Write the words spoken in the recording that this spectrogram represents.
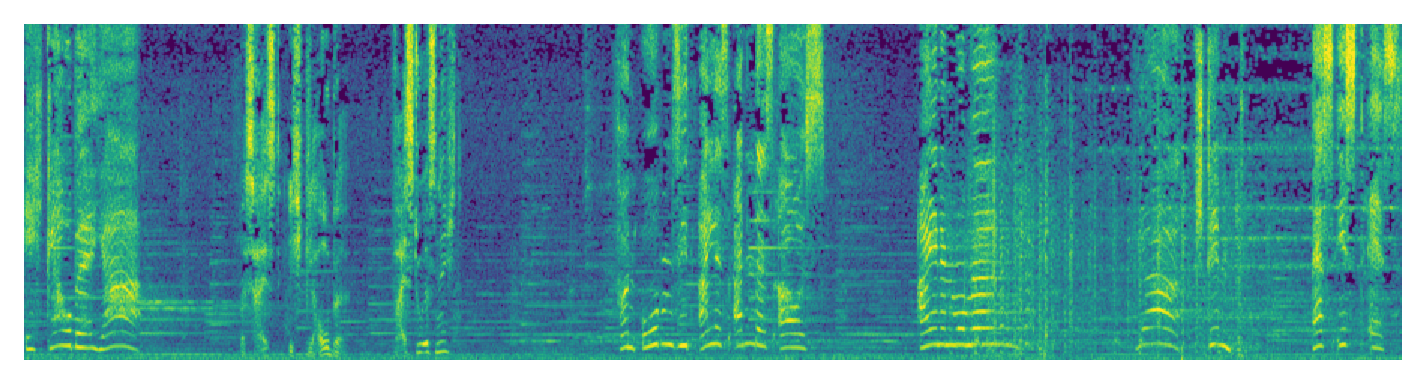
Ich glaube ja. Was heißt, ich glaube? Weißt du es nicht? Von oben sieht alles anders aus. Einen Moment. Ja, stimmt. Das ist es.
